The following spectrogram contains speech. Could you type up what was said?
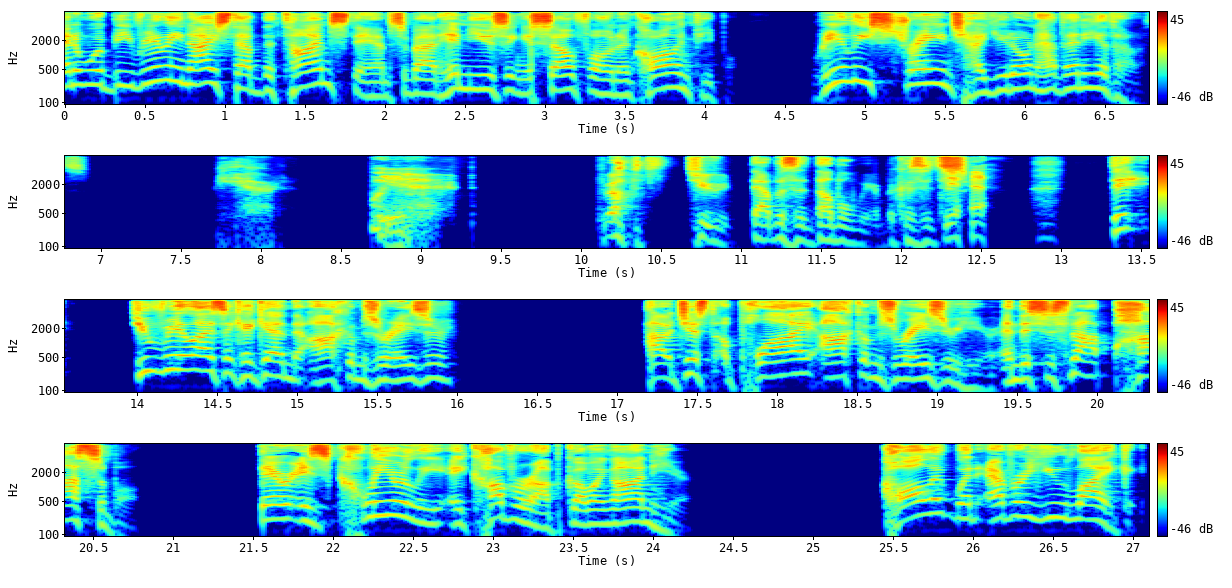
And it would be really nice to have the timestamps about him using his cell phone and calling people. Really strange how you don't have any of those. Weird. Weird. Oh, dude, that was a double weird because it's. Yeah. Did, do you realize, like, again, the Occam's razor? how just apply Occam's razor here. And this is not possible. There is clearly a cover up going on here. Call it whatever you like.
